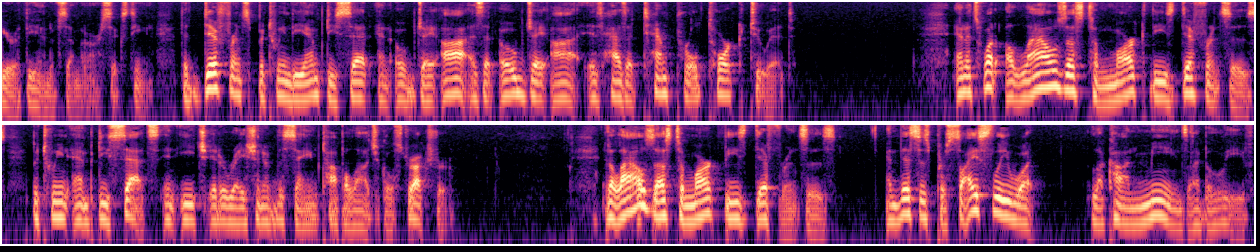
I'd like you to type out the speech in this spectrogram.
here at the end of seminar 16. The difference between the empty set and objet A is that objet A is, has a temporal torque to it. And it's what allows us to mark these differences between empty sets in each iteration of the same topological structure. It allows us to mark these differences, and this is precisely what Lacan means, I believe,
